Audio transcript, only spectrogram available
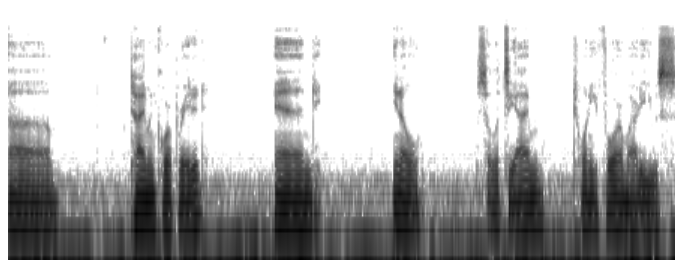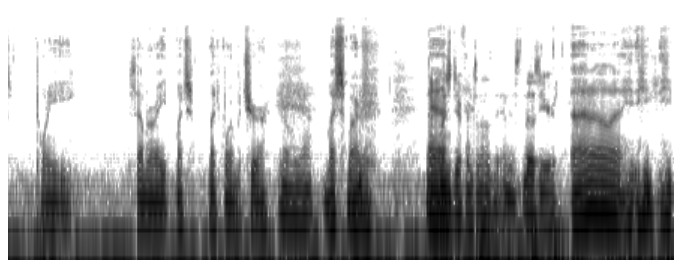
Um Time Incorporated, and you know, so let's see, I'm 24. Marty was 27 or 8, much much more mature, Oh yeah, much smarter. not And- much difference in those, in those, those years. I don't know. He he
